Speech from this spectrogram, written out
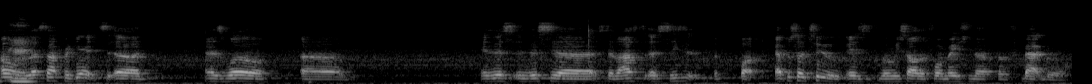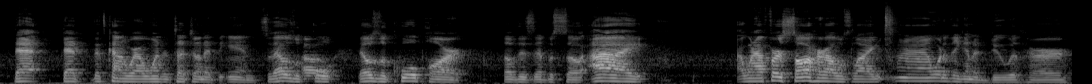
Oh, let's not forget uh, as well. Um, in this, in this, uh, the last uh, season, episode two is when we saw the formation of, of Batgirl. that that that's kind of where I wanted to touch on at the end. So that was a Oh. cool that was a cool part of this episode. I, I when I first saw her, I was like, eh, what are they gonna do with her?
